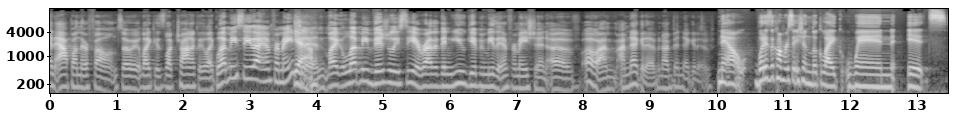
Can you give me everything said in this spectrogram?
an app on their phone, so it, like it's electronically. Like let me see that information. Yeah. Like let me visually see it rather than you giving me the information of oh I'm I'm negative and I've been negative. Now, what does the conversation look like when it's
